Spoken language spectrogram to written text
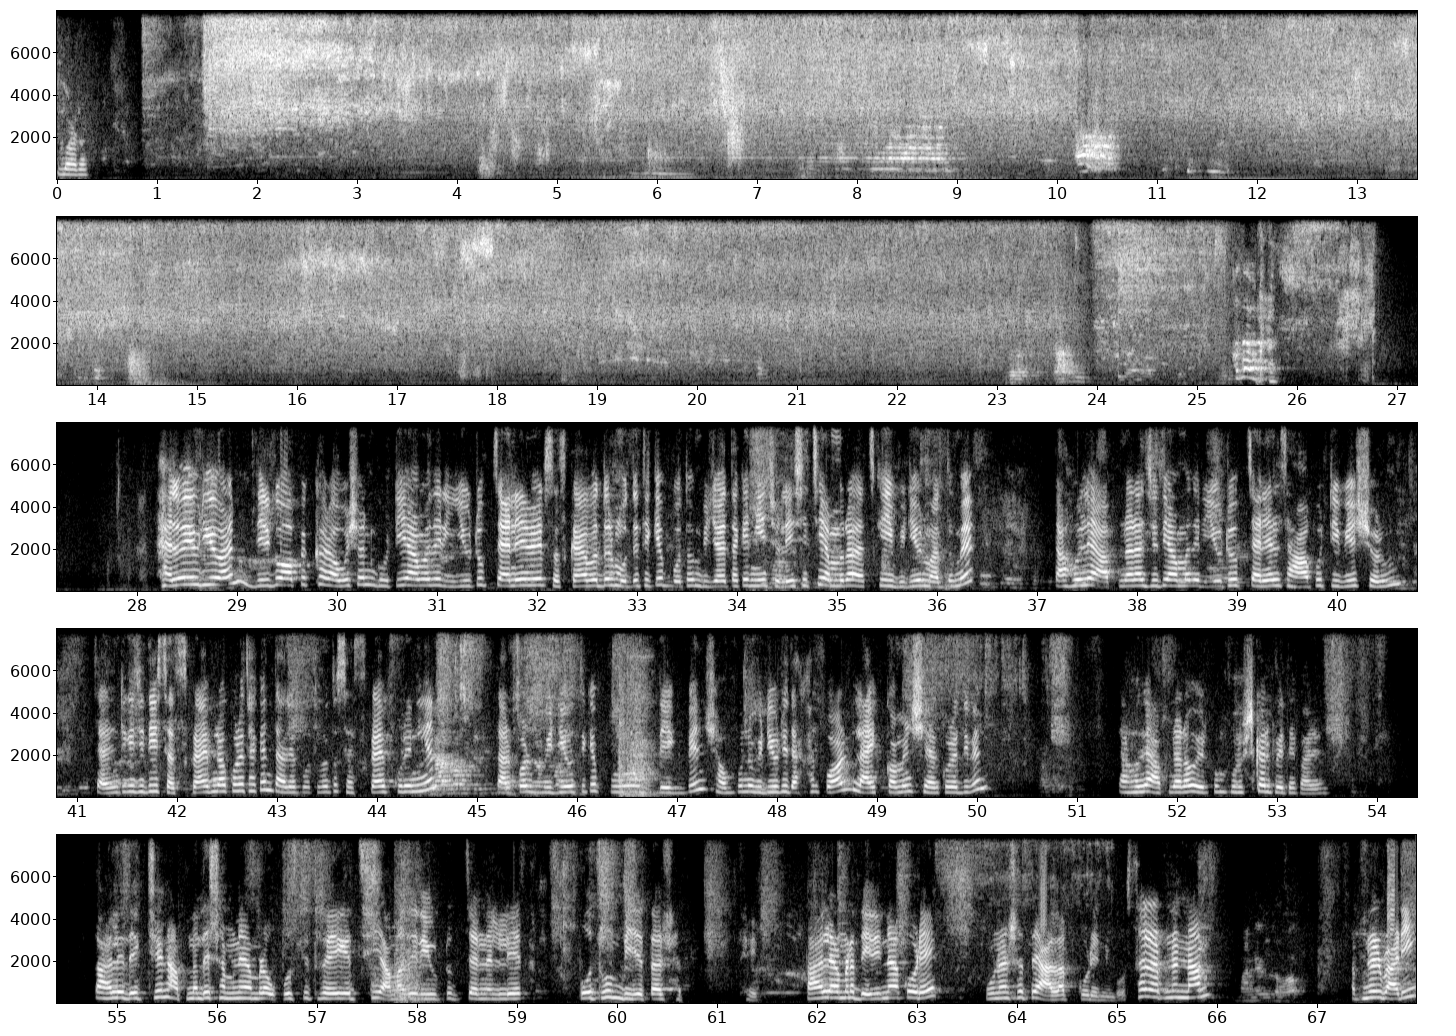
Marap. Adam. Hello everyone, দীর্ঘ অপেক্ষার অবসান ঘটিয়ে আমাদের ইউটিউব চ্যানেলের সাবস্ক্রাইবারদের মধ্যে থেকে প্রথম বিজয়তাকে নিয়ে চলে এসেছি আমরা আজকে এই ভিডিওর মাধ্যমে। তাহলে আপনারা যদি আমাদের YouTube channel Shahapur TVS showroom চ্যানেলটিকে যদি সাবস্ক্রাইব না করে থাকেন, তাহলে প্রথমত সাবস্ক্রাইব করে নিন তারপর ভিডিও থেকে পুরো দেখবেন, সম্পূর্ণ ভিডিওটি দেখার পর লাইক, কমেন্ট, শেয়ার করে দিবেন। তাহলে আপনারাও এরকম পুরস্কার পেতে পারেন। তাহলে দেখছেন আপনাদের সামনে আমরা উপস্থিত হয়ে গেছি আমাদের ইউটিউব চ্যানেলের প্রথম বিজেতার সাথে। তাহলে আমরা দেরি না করে ওনার সাথে আলাপ করে নিব। স্যার আপনার নাম? আপনার বাড়ি?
